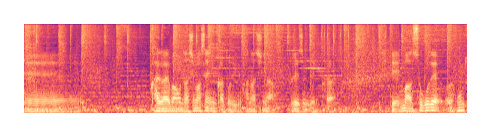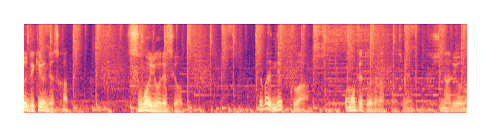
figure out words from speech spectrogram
えー、海外版を出しませんかという話がプレゼントから来て、まあ、そこで本当にできるんですか？すごい量ですよ。やっぱりネックは表と裏だったんですよね。シナリオの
